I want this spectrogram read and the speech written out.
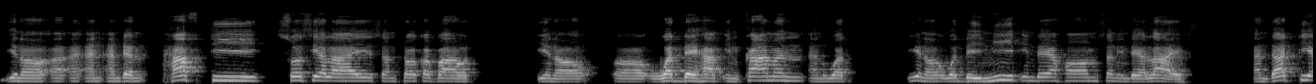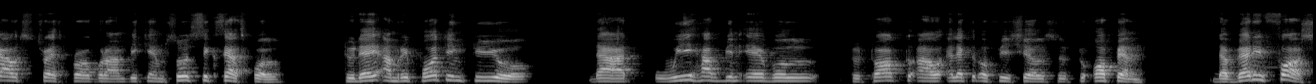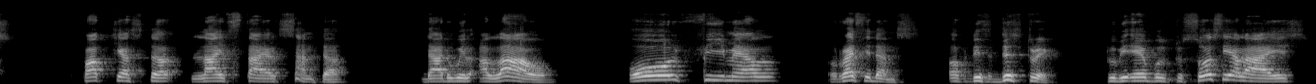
you know uh, and and then have tea socialize and talk about you know uh, what they have in common and what you know what they need in their homes and in their lives. And that tea out stress program became so successful today i'm reporting to you that we have been able to talk to our elected officials to, to open the very first Parkchester Lifestyle Center that will allow all female residents of this district to be able to socialize,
